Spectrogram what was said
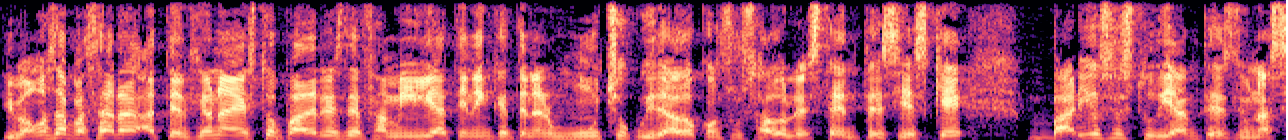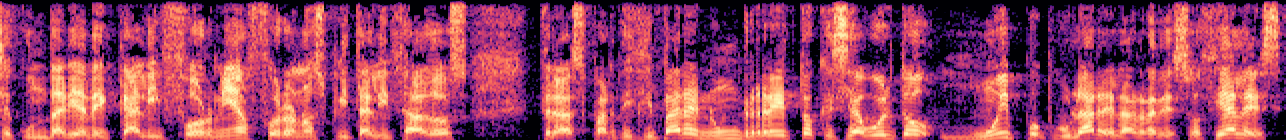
Y vamos a pasar atención a esto, padres de familia tienen que tener mucho cuidado con sus adolescentes. Y es que varios estudiantes de una secundaria de California fueron hospitalizados tras participar en un reto que se ha vuelto muy popular en las redes sociales.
